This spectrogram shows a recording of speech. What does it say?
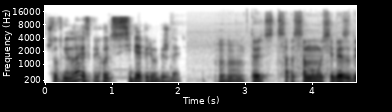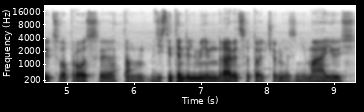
Что-то не нравится, приходится себя переубеждать. Угу. То есть самому себе задаются вопросы, там, действительно ли мне нравится то, чем я занимаюсь,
